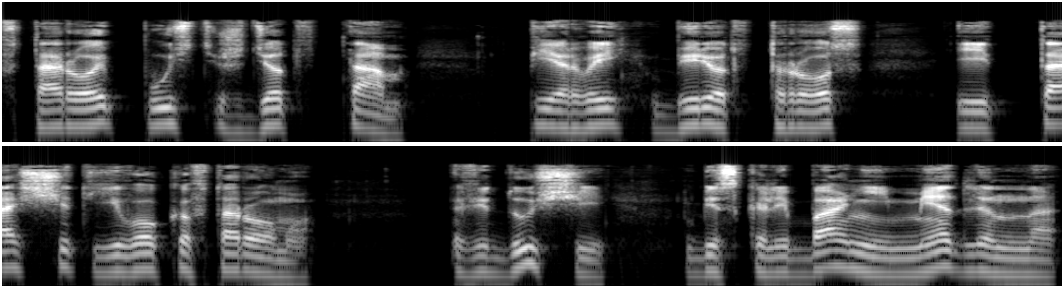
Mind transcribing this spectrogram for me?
Второй пусть ждет там. Первый берет трос и тащит его ко второму. Ведущий без колебаний медленно,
